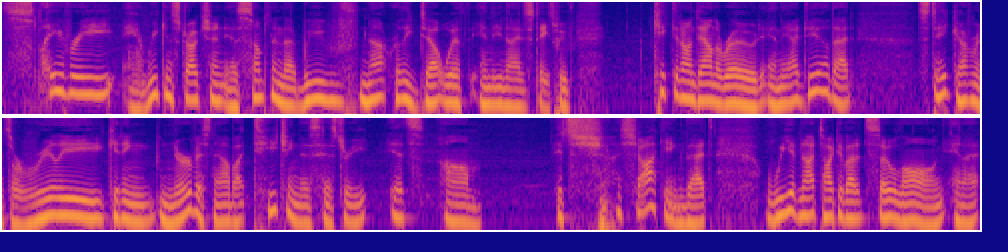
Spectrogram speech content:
slavery and Reconstruction is something that we've not really dealt with in the United States. We've kicked it on down the road. And the idea that state governments are really getting nervous now about teaching this history, it's um, it's sh- shocking that we have not talked about it so long. And I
